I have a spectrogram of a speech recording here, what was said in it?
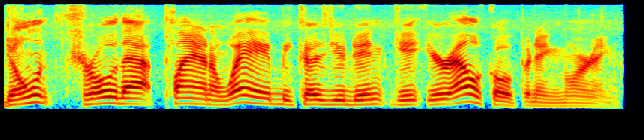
Don't throw that plan away because you didn't get your elk opening morning.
